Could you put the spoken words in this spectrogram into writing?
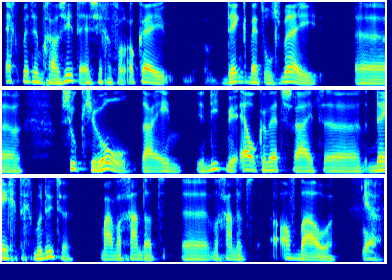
echt met hem gaan zitten en zeggen van... Oké, denk met ons mee. Eh, zoek je rol daarin. Je niet meer elke wedstrijd eh 90 minuten. Maar we gaan dat, eh, we gaan dat afbouwen. Ja.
